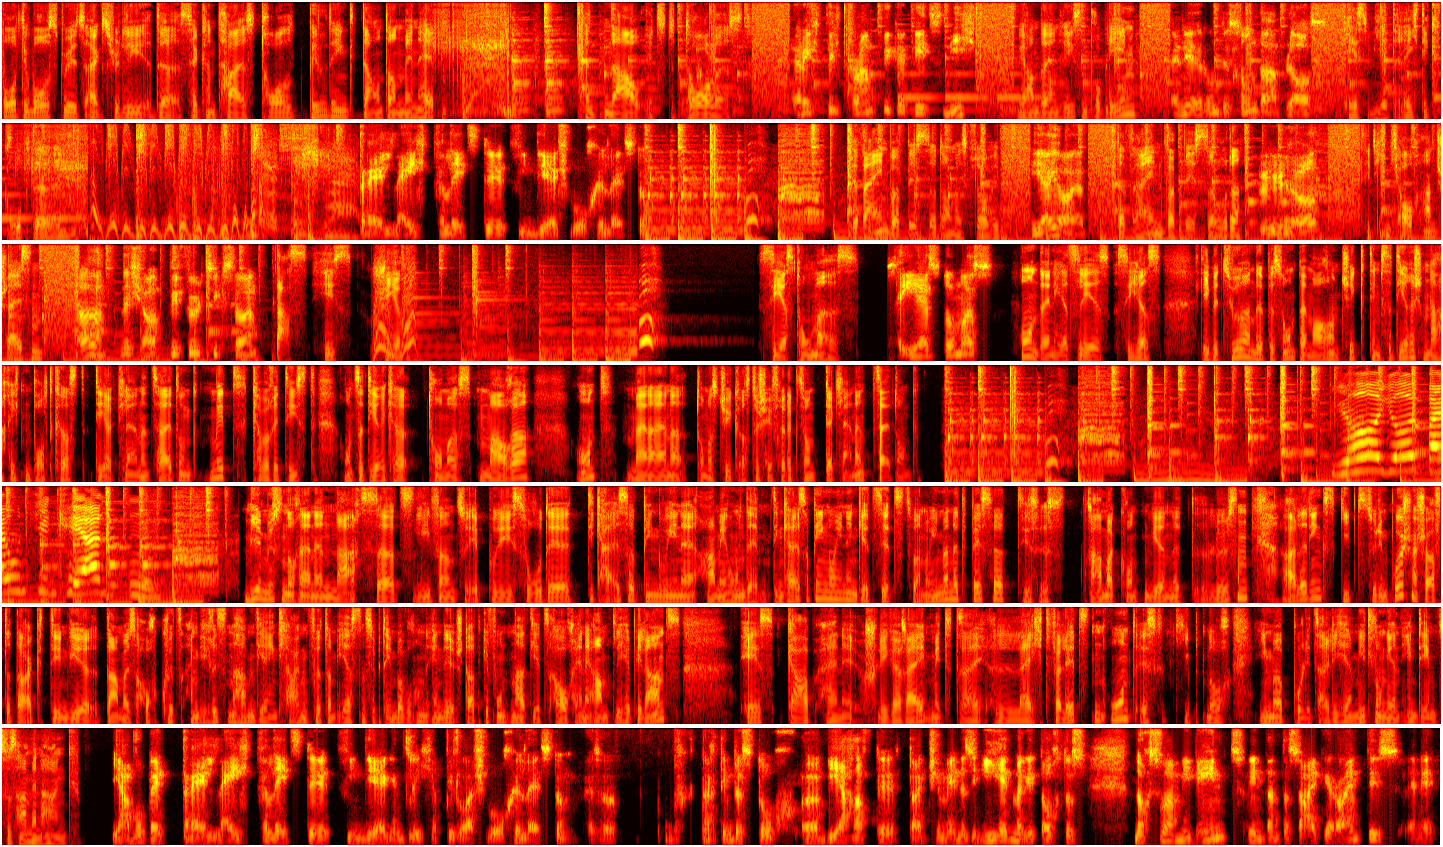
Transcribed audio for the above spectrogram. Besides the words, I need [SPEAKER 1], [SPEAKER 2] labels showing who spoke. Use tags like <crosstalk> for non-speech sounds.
[SPEAKER 1] 40 Wall Street is actually the second highest tall building downtown Manhattan. And now it's the tallest.
[SPEAKER 2] Recht viel Trumpiger geht's nicht.
[SPEAKER 1] Wir haben da ein Riesenproblem.
[SPEAKER 2] Eine Runde Sonderapplaus.
[SPEAKER 1] Es wird richtig grob darin.
[SPEAKER 2] Drei leicht Verletzte finde ich eine schwache Leistung.
[SPEAKER 1] Der Wein war besser damals, glaube ich.
[SPEAKER 2] Ja, ja.
[SPEAKER 1] Der Wein war besser, oder?
[SPEAKER 2] Ja.
[SPEAKER 1] Hätte ich mich auch anscheißen.
[SPEAKER 2] Ah, na schau, wie fühlt sich so an?
[SPEAKER 1] Das ist schier. Sehr's Thomas.
[SPEAKER 2] Sehr's Thomas.
[SPEAKER 1] Und ein herzliches Sehr's, liebe zuhörende Person bei Maurer und Chick, dem satirischen Nachrichtenpodcast der Kleinen Zeitung mit Kabarettist und Satiriker Thomas Maurer und meiner einer Thomas Chick aus der Chefredaktion der Kleinen Zeitung.
[SPEAKER 3] Ja, ja, bei uns in Kärnten.
[SPEAKER 1] Wir müssen noch einen Nachsatz liefern zur Episode Die Kaiserpinguine, arme Hunde. Den Kaiserpinguinen geht es jetzt zwar noch immer nicht besser, dieses Drama konnten wir nicht lösen. Allerdings gibt es zu dem Burschenschaftertag, den wir damals auch kurz angerissen haben, der in Klagenfurt am 1. September-Wochenende stattgefunden hat, jetzt auch eine amtliche Bilanz. Es gab eine Schlägerei mit drei leicht Verletzten und es gibt noch immer polizeiliche Ermittlungen in dem Zusammenhang.
[SPEAKER 2] Ja, wobei drei leicht Verletzte finde ich eigentlich ein bisschen eine schwache Leistung. Also nachdem das doch äh, wehrhafte deutsche Männer sind. Ich hätte mir gedacht, dass nach so einem Event, wenn dann der Saal geräumt ist, eine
